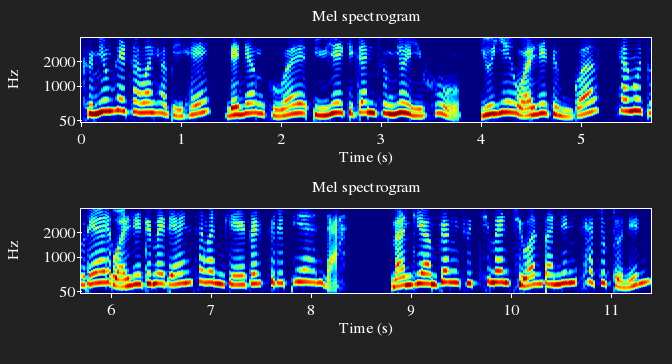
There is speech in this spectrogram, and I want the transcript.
금융회사와 협의해 내년 9월 유예기간 종료 이후 유예 원리금과 향후 도래할 원리금에 대한 상환 계획을 수립해야 한다. 만기 연장 조치만 지원받는 차주 또는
